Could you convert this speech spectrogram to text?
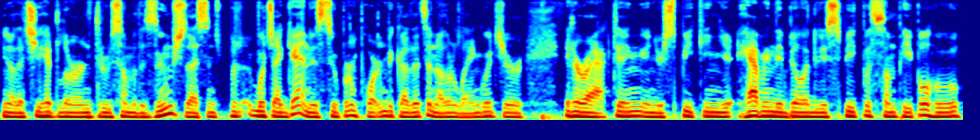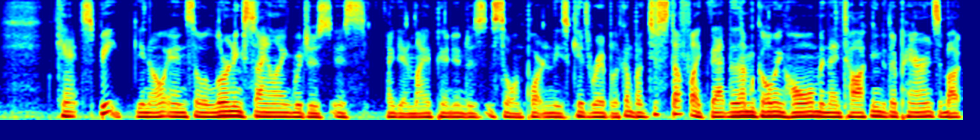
you know that she had learned through some of the Zoom lessons, which again is super important because it's another language. You're interacting and you're speaking, you're having the ability to speak with some people who can't speak, you know, and so learning sign language is, is again, my opinion is, is, so important. These kids were able to come, but just stuff like that, them going home and then talking to their parents about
